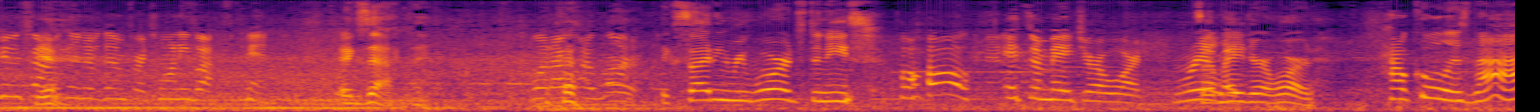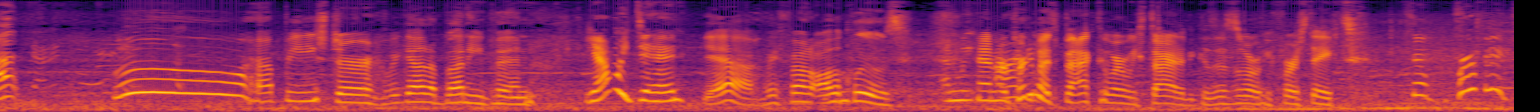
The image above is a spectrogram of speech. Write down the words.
2,000 of them for 20 bucks a pin. Exactly. What I, I want. Exciting rewards, Denise. Oh, it's a major award. Really? It's a major award. How cool is that? Woo! Happy Easter. We got a bunny pin. Yeah, we did. Yeah, we found all the clues. And we And we're pretty much back to where we started because this is where we first ate. So perfect.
